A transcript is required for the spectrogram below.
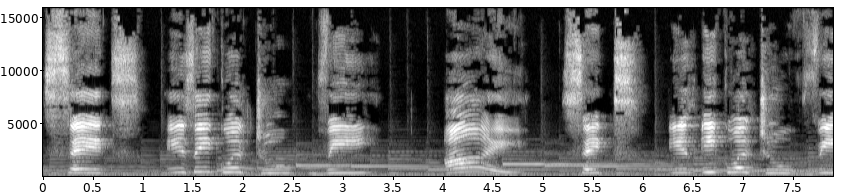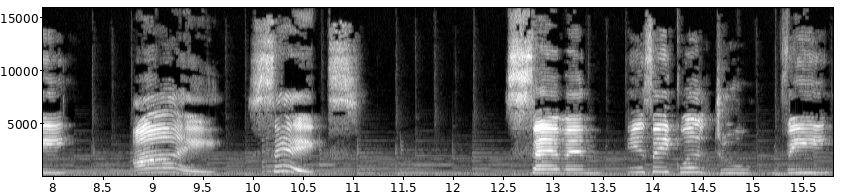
6 is equal to V. I. 6 is equal to V. I. 6. 7 is equal to V.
